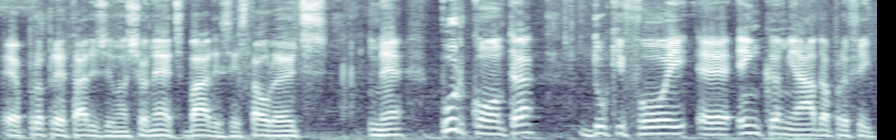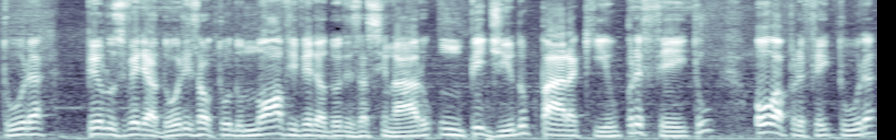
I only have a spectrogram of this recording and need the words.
é, proprietários de lanchonetes, bares, restaurantes, né? Por conta do que foi é, encaminhado à prefeitura pelos vereadores, ao todo nove vereadores assinaram um pedido para que o prefeito ou a prefeitura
